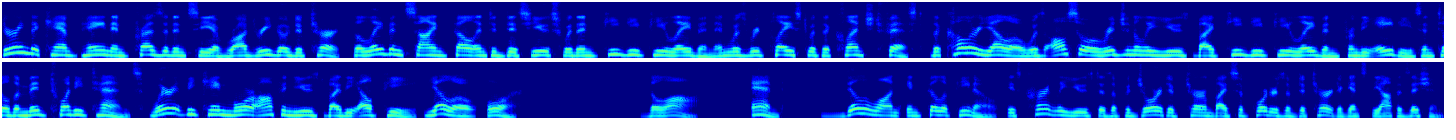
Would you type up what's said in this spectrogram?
During the campaign and presidency of Rodrigo Duterte, the Laban sign fell into disuse within PDP Laban and was replaced with the clenched fist. The color yellow was also originally used by PDP Laban from the 80s until the mid 2010s, where it became more often used by the LP, yellow, or Dilaw, and Dilawan, in Filipino, is currently used as a pejorative term by supporters of Duterte against the opposition.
